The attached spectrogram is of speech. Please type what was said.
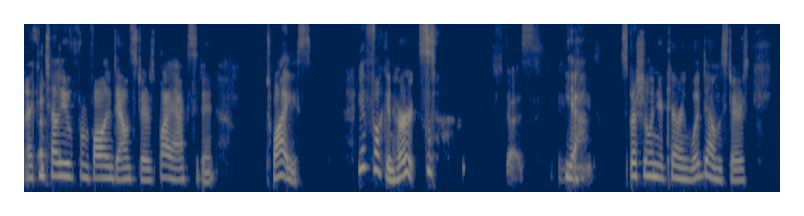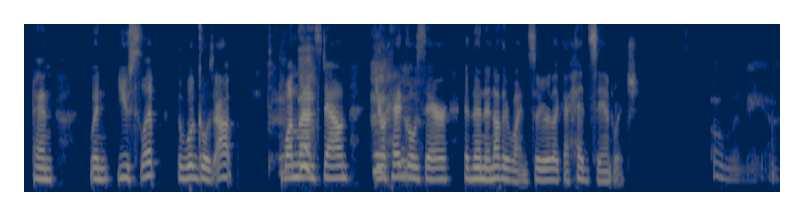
I can tell you from falling downstairs by accident twice. It fucking hurts, It does. Yeah. especially when you're carrying wood down the stairs. And when you slip, the wood goes up, one lands down, your head goes there, and then another one. So you're like a head sandwich. Oh, Linnea.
